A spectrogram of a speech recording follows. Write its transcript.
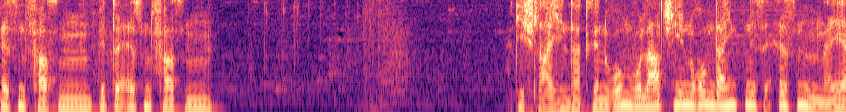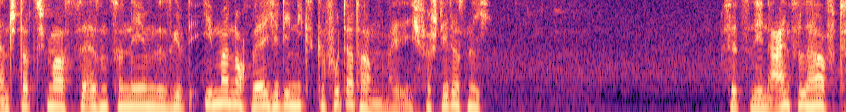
Essen fassen. Bitte Essen fassen. Die schleichen da drin rum. Wo latschen die denn rum? Da hinten ist Essen. Ey, anstatt sich mal was zu essen zu nehmen, es gibt immer noch welche, die nichts gefuttert haben. Ey, ich verstehe das nicht. Sitzen die in Einzelhaft?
